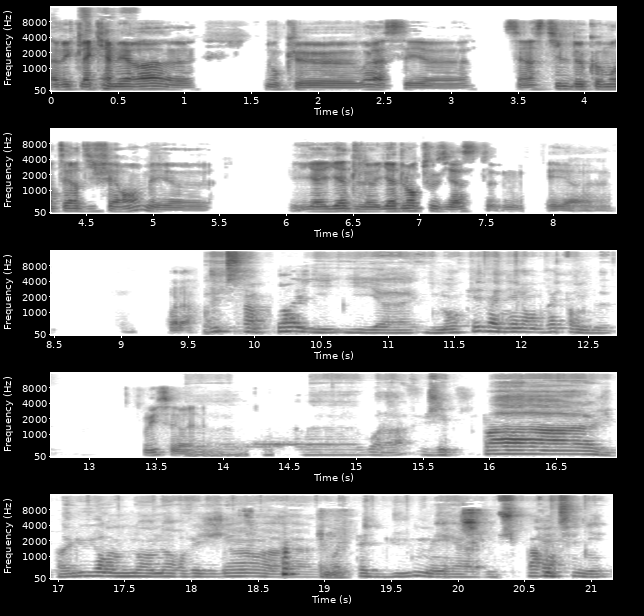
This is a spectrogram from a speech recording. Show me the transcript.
avec la caméra. euh. donc voilà, c'est c'est un style de commentaire différent, mais il y a, y a de, de l'enthousiasme. Et voilà. Juste un point, il, il, il manquait Daniel André en deux. Oui, c'est vrai. Euh, euh, voilà, j'ai pas, j'ai pas lu en, en norvégien, euh, j'aurais peut-être dû, mais je me suis pas renseigné.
